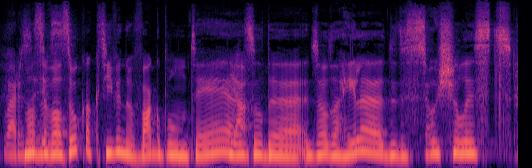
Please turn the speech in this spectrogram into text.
waar maar ze, ze is. was ook actief in de vakbond. Hè? Ja. Zo, de, zo dat hele de, de socialist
